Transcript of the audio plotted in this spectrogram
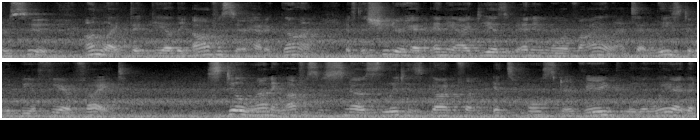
pursuit. Unlike Dick Gale, the officer had a gun. If the shooter had any ideas of any more violence, at least it would be a fair fight. Still running, Officer Snow slid his gun from its holster, vaguely aware that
